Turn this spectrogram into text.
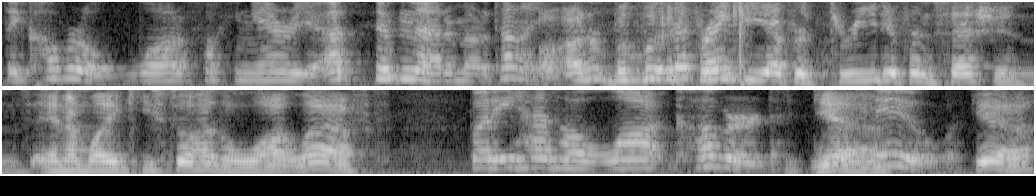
They cover a lot of fucking area in that amount of time. Don't, but look But at Frankie after three different sessions, and I'm like, he still has a lot left. But he has a lot covered Yeah, too. yeah,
